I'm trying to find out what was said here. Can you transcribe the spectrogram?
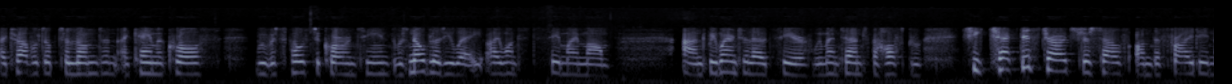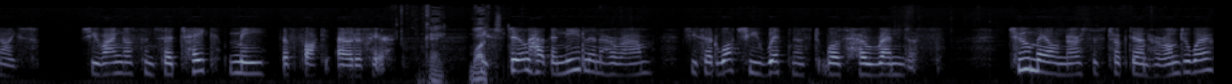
I travelled up to London. I came across. We were supposed to quarantine. There was no bloody way. I wanted to see my mum and we weren't allowed to see her. We went down to the hospital. She checked discharged herself on the Friday night. She rang us and said, "Take me the fuck out of here." Okay, what? She still had the needle in her arm. She said what she witnessed was horrendous. Two male nurses took down her underwear.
